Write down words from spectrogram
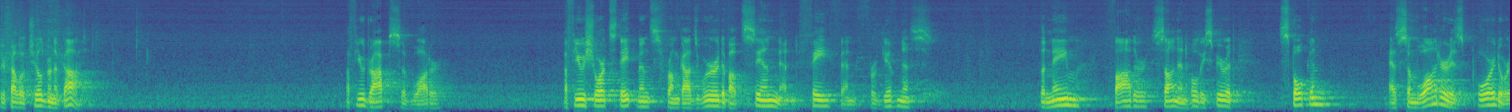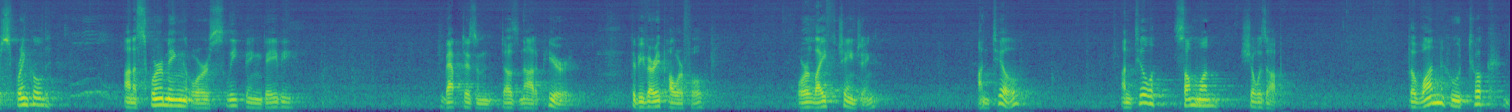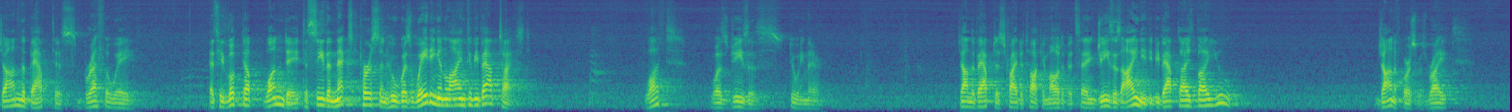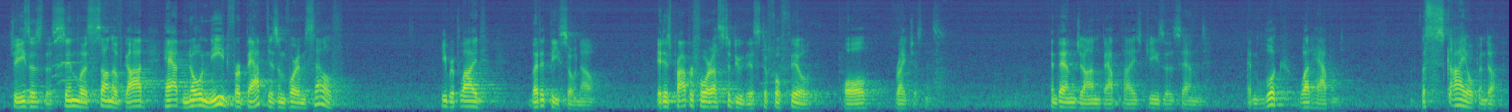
Dear fellow children of God, a few drops of water, a few short statements from God's Word about sin and faith and forgiveness, the name Father, Son, and Holy Spirit spoken as some water is poured or sprinkled on a squirming or sleeping baby. Baptism does not appear to be very powerful or life changing until until someone shows up. The one who took John the Baptist's breath away as he looked up one day to see the next person who was waiting in line to be baptized. What was Jesus doing there? John the Baptist tried to talk him out of it, saying, Jesus, I need to be baptized by you. John, of course, was right. Jesus, the sinless Son of God, had no need for baptism for himself. He replied, Let it be so now. It is proper for us to do this to fulfill all righteousness. And then John baptized Jesus, and, and look what happened. The sky opened up.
